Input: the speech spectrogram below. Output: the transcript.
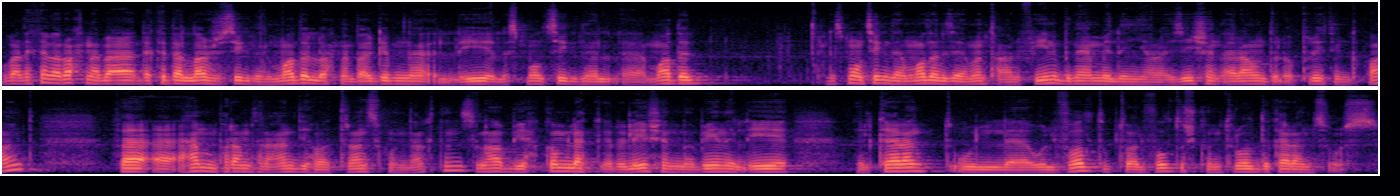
وبعد كده رحنا بقى ده كده ال large signal model وإحنا بقى جبنا الايه ال small signal model ال small signal model زي ما أنتم عارفين بنعمل linearization around ال operating point فأهم parameter عندي هو ال transconductance اللي هو بيحكم لك ال relation ما بين الايه ال current والفولت بتوع ال voltage control current source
